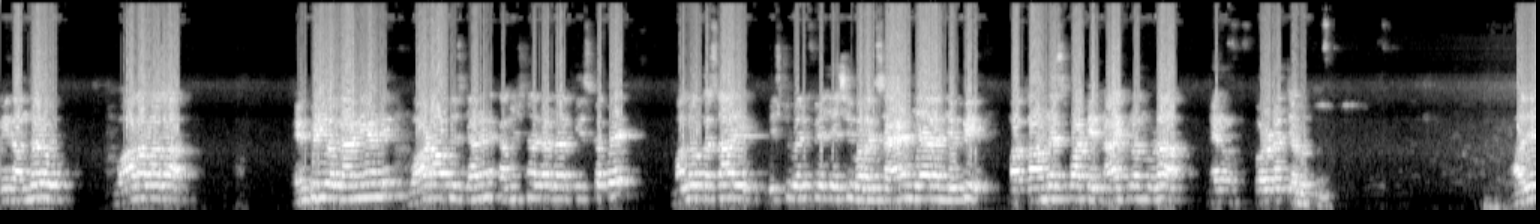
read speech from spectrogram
మీరందరూ వాళ్ళ వాళ్ళ ఎంపీడీఓ కానివ్వండి వార్డ్ ఆఫీస్ కానివ్వండి కమిషనర్ గారి దగ్గర తీసుకపోయి మళ్ళీ ఒకసారి లిస్ట్ వెరిఫై చేసి వాళ్ళకి సాయం చేయాలని చెప్పి మా కాంగ్రెస్ పార్టీ నాయకులను కూడా నేను కోరడం జరుగుతుంది. అదే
